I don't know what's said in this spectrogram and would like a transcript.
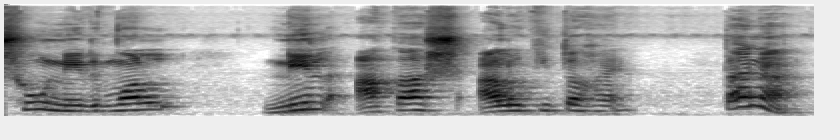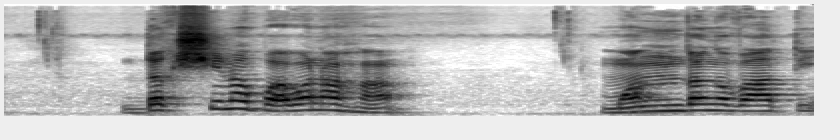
সুনির্মল নীল আকাশ আলোকিত হয়, তাই না? দক্ষিণ পবন মন্দং বাতি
